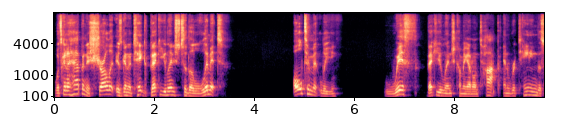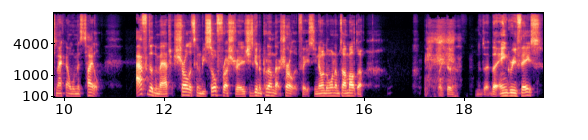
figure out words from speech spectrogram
What's going to happen is Charlotte is going to take Becky Lynch to the limit. Ultimately, with Becky Lynch coming out on top and retaining the SmackDown Women's title. After the match, Charlotte's going to be so frustrated. She's going to put on that Charlotte face. You know the one I'm talking about? The like the the, the angry face.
